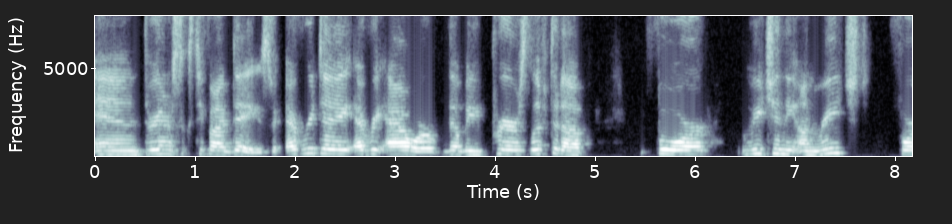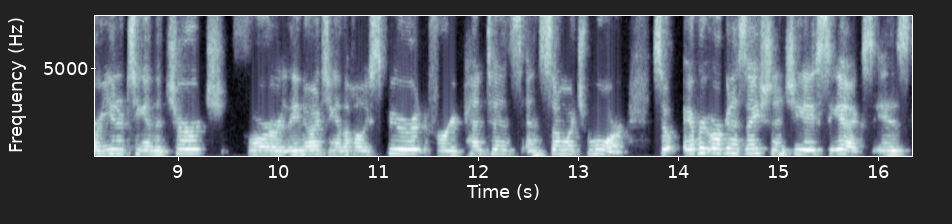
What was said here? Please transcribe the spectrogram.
and 365 days. So every day, every hour, there'll be prayers lifted up for reaching the unreached, for unity in the church, for the anointing of the Holy Spirit, for repentance, and so much more. So every organization in GACX is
